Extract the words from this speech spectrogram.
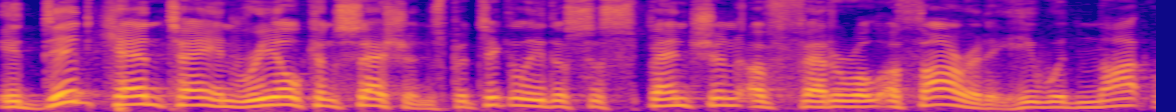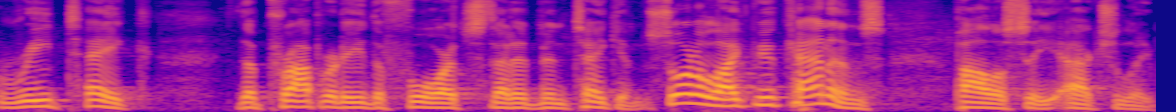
It did contain real concessions, particularly the suspension of federal authority. He would not retake the property, the forts that had been taken, sort of like Buchanan's policy, actually.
